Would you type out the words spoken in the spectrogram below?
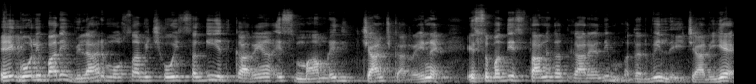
ਇਹ ਗੋਲੀਬਾਰੀ ਵਿਲਾਰ ਮੋਸਾ ਵਿੱਚ ਹੋਈ ਸੰਘੀ ਅਧਿਕਾਰੀਆਂ ਇਸ ਮਾਮਲੇ ਦੀ ਜਾਂਚ ਕਰ ਰਹੇ ਨੇ। ਇਸ ਸੰਬੰਧੀ ਸਥਾਨਕ ਅਧਿਕਾਰੀਆਂ ਦੀ ਮਦਦ ਵੀ ਲਈ ਜਾ ਰਹੀ ਹੈ।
